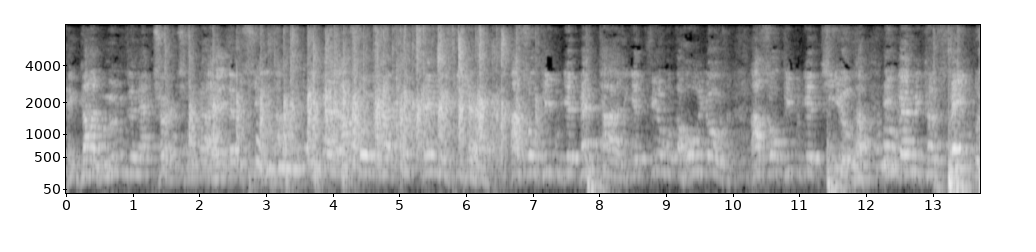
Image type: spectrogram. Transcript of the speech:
And God moved in that church like I had never seen. Amen. I saw God put families together. I saw people get baptized and get filled with the Holy Ghost. I saw people get healed. Amen. Because faith was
